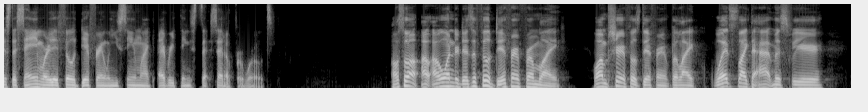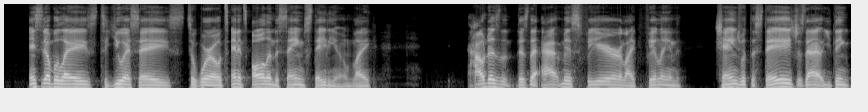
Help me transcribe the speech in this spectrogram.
just the same, or did it feel different when you seen like everything's set, set up for Worlds? Also, I, I wonder, does it feel different from like, well, I'm sure it feels different, but like, what's like the atmosphere, NCAA's to USA's to Worlds, and it's all in the same stadium. Like, how does the does the atmosphere like feeling change with the stage? Does that you think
